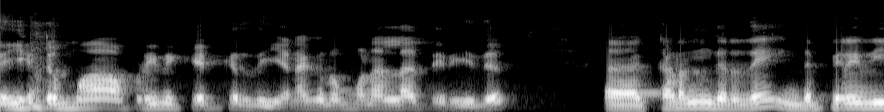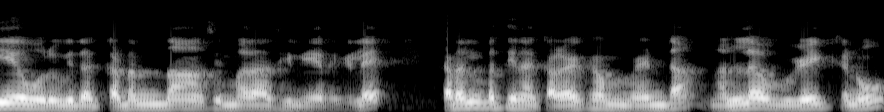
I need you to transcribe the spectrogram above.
செய்யட்டுமா அப்படின்னு கேட்கறது எனக்கு ரொம்ப நல்லா தெரியுது. கடன்கிறதே இந்த பிறவியே ஒரு வித கடன் தான் சிம்மராசினியர்களே கடன் பத்தின கழகம் வேண்டாம். நல்லா உழைக்கணும்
